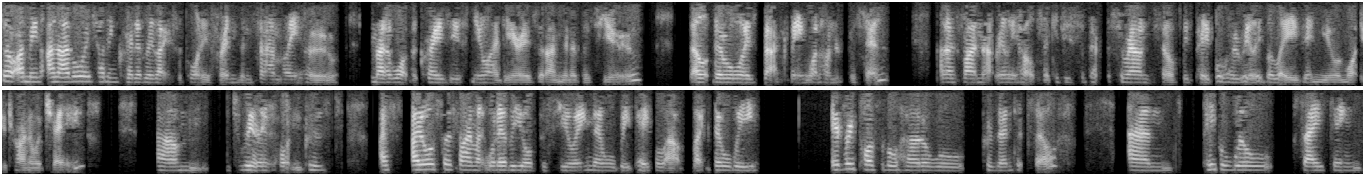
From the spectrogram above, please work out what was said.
So I mean, and I've always had incredibly like supportive friends and family who, no matter what the craziest new idea is that I'm going to pursue, they'll they'll always back me 100%. And I find that really helps. Like if you surround yourself with people who really believe in you and what you're trying to achieve, um, it's really important because I, I also find like whatever you're pursuing, there will be people out, like there will be every possible hurdle will present itself and people will say things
